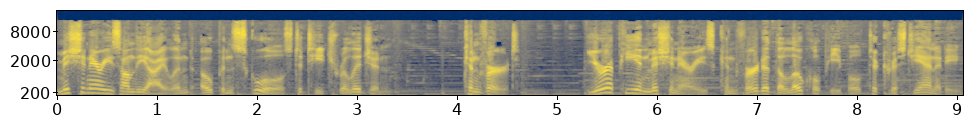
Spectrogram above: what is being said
Missionaries on the island opened schools to teach religion. Convert. European missionaries converted the local people to Christianity.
